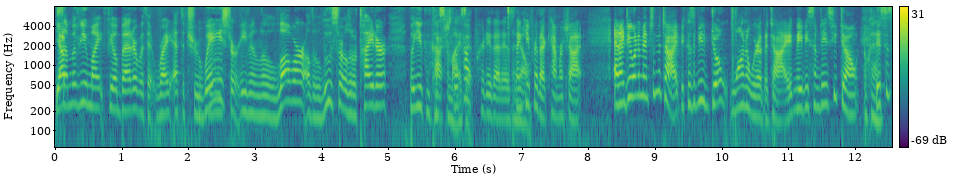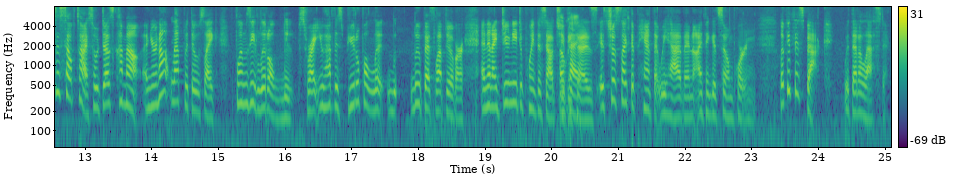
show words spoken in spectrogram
Yep. Some of you might feel better with it right at the true mm -hmm. waist or even a little lower, a little looser, a little tighter, but you can Gosh, customize look how pretty that is. I Thank know. you for that camera shot. And I do want to mention the tie because if you don't want to wear the tie, maybe some days you don't, okay. this is a self tie, so it does come out and you're not left with those like flimsy little loops, right? You have this beautiful loop that's left over. And then I do need to point this out too okay. because it's just like the pant that we have and I think it's so important. Look at this back with that elastic.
